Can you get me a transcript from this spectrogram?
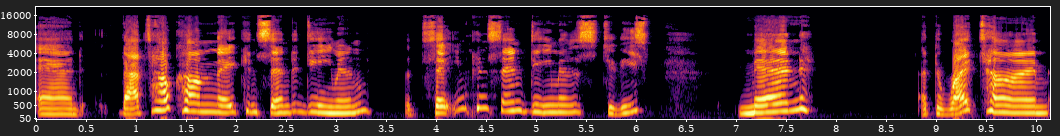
And that's how come they can send a demon. Satan can send demons to these men at the right time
